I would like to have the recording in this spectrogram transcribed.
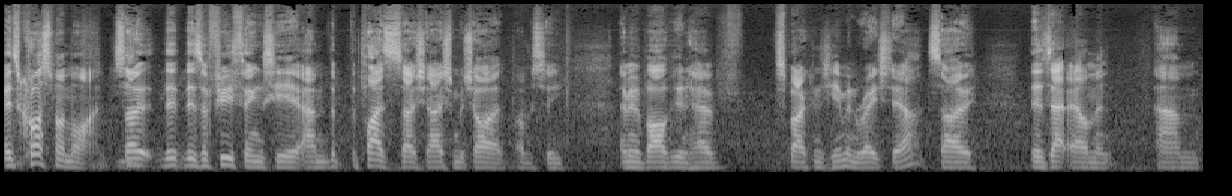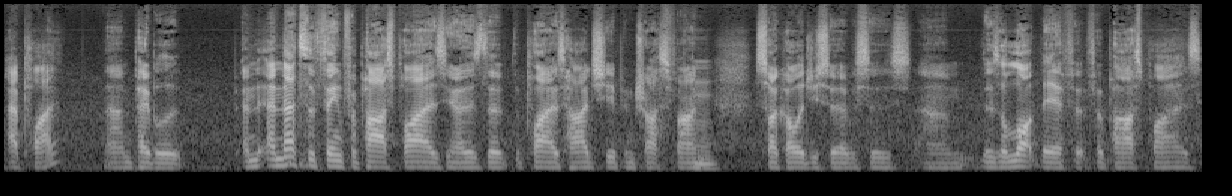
It's crossed my mind. So th- there's a few things here. Um, the, the Players Association, which I obviously am involved in, have spoken to him and reached out. So there's that element um, at play. Um, people, and and that's the thing for past players. You know, there's the, the players' hardship and trust fund, psychology services. Um, there's a lot there for, for past players.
